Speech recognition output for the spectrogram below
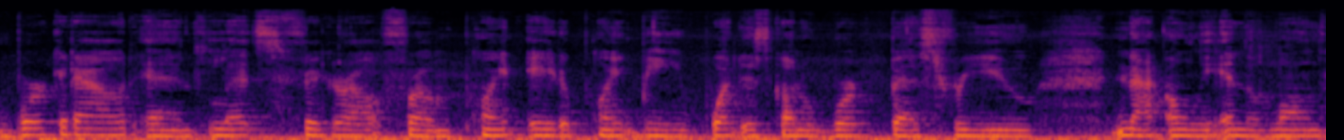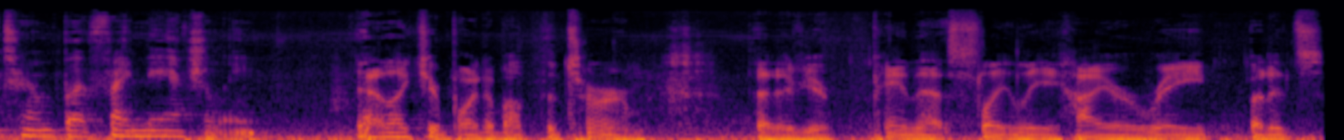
work it out and let's figure out from point a to point b what is going to work best for you not only in the long term but financially. I liked your point about the term that if you're paying that slightly higher rate, but it's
